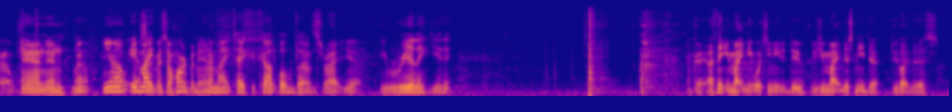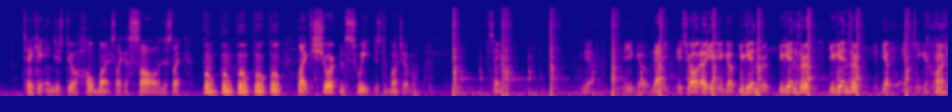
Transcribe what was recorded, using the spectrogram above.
Okay. and then well, you know, it might a, it's a hard banana. it might take a couple, but That's right. Yeah. you really get it. Okay. I think you might need what you need to do is you might just need to do like this. Take it and just do a whole bunch like a saw, just like boom, boom, boom, boom, boom, like short and sweet, just a bunch of them. Same. Yeah. Here you go. Now it's oh, oh here you go. You're getting through. You're getting through. You're getting through. Yep. Keep going.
